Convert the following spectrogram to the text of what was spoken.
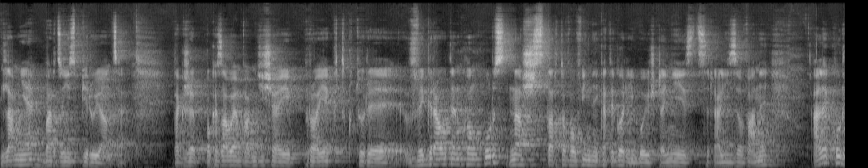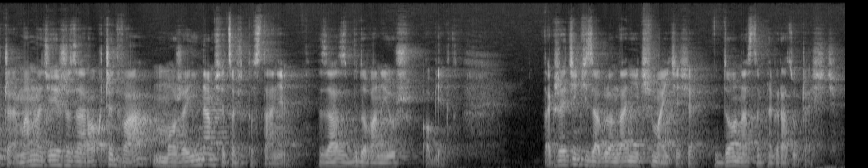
Dla mnie bardzo inspirujące. Także pokazałem Wam dzisiaj projekt, który wygrał ten konkurs. Nasz startował w innej kategorii, bo jeszcze nie jest zrealizowany. Ale kurczę, mam nadzieję, że za rok czy dwa może i nam się coś dostanie za zbudowany już obiekt. Także dzięki za oglądanie i trzymajcie się. Do następnego razu. Cześć.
